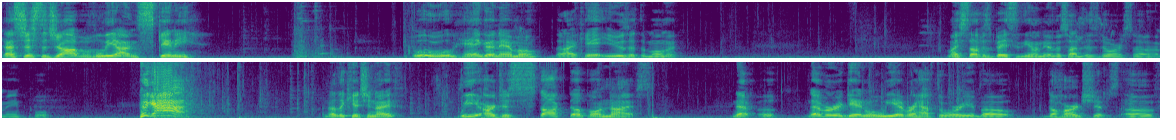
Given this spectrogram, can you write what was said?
That's just the job of Leon Skinny. Ooh, handgun ammo that I can't use at the moment. My stuff is basically on the other side of this door, so, I mean, cool. Higa! Another kitchen knife. We are just stocked up on knives. Ne uh, never again will we ever have to worry about the hardships of...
